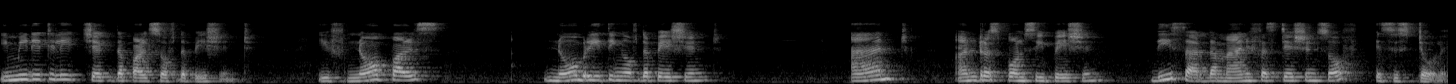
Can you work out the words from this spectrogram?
immediately check the pulse of the patient. If no pulse, no breathing of the patient and unresponsive patient, these are the manifestations of asystole.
